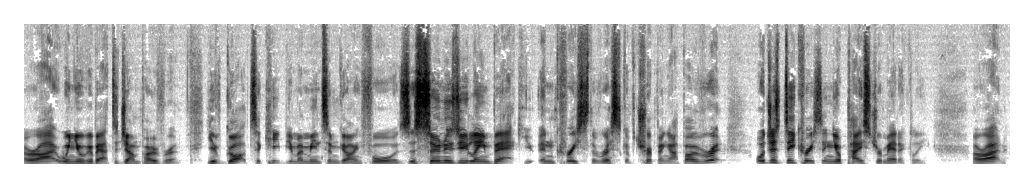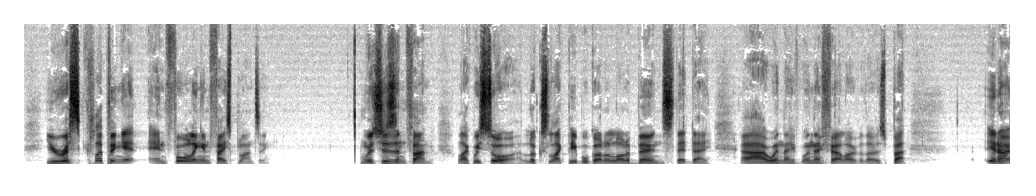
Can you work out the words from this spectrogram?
all right, when you're about to jump over it. You've got to keep your momentum going forwards. As soon as you lean back, you increase the risk of tripping up over it or just decreasing your pace dramatically, all right? You risk clipping it and falling and face planting. Which isn't fun. Like we saw, it looks like people got a lot of burns that day uh, when, they, when they fell over those. But, you know,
